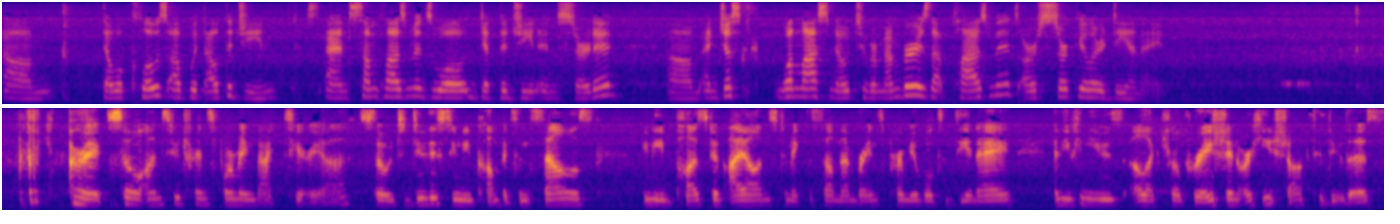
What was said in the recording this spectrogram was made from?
um, that will close up without the gene, and some plasmids will get the gene inserted. Um, and just one last note to remember is that plasmids are circular DNA. All right, so on to transforming bacteria. So to do this, you need competent cells. You need positive ions to make the cell membranes permeable to DNA, and you can use electroporation or heat shock to do this.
